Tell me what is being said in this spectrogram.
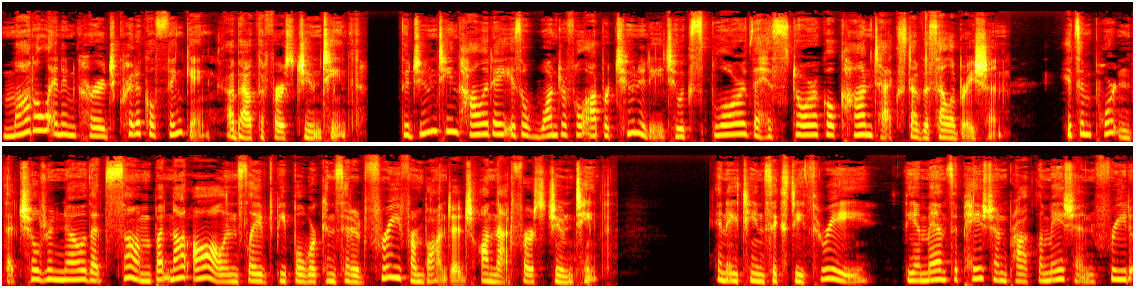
Model and encourage critical thinking about the first Juneteenth. The Juneteenth holiday is a wonderful opportunity to explore the historical context of the celebration. It's important that children know that some, but not all, enslaved people were considered free from bondage on that first Juneteenth. In 1863, the Emancipation Proclamation freed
